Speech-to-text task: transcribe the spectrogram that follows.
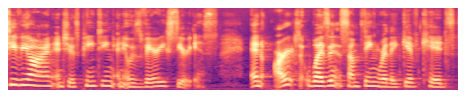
TV on and she was painting and it was very serious. And art wasn't something where they give kids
